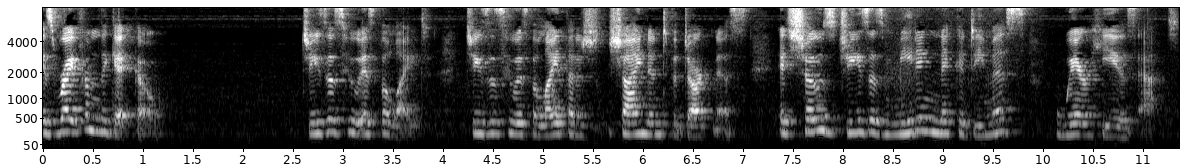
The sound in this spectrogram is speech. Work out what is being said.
is right from the get go Jesus, who is the light, Jesus, who is the light that has shined into the darkness. It shows Jesus meeting Nicodemus where he is at.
